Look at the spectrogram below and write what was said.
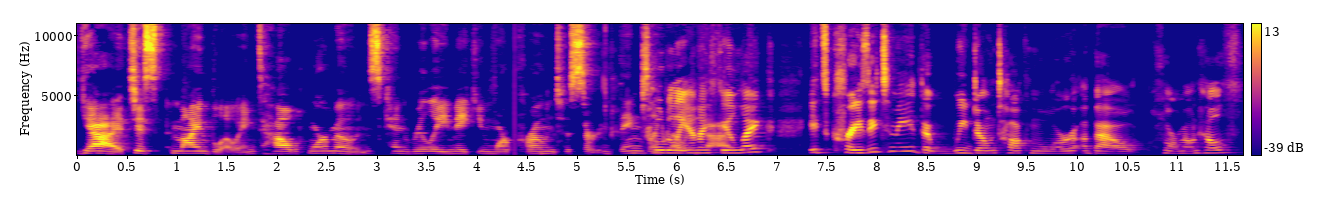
yeah, it's just mind blowing to how hormones can really make you more prone to certain things. Totally. Like and I feel like it's crazy to me that we don't talk more about hormone health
